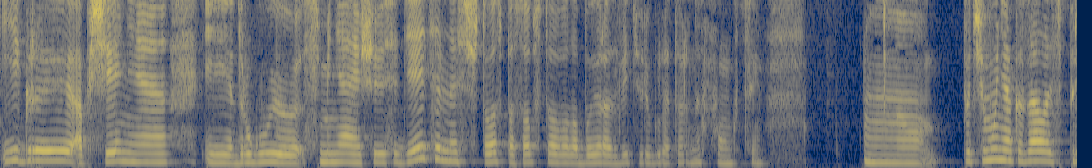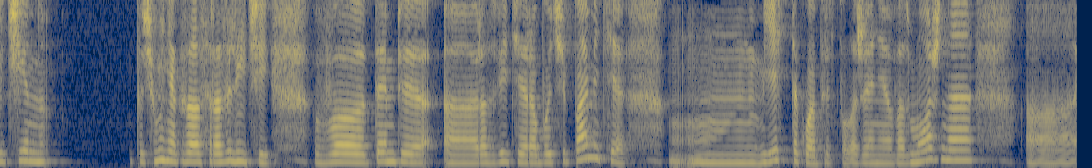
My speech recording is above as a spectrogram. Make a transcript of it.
игры, общение и другую сменяющуюся деятельность, что способствовало бы развитию регуляторных функций. Почему не оказалось причин почему не оказалось различий в темпе э, развития рабочей памяти, есть такое предположение. Возможно, э,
